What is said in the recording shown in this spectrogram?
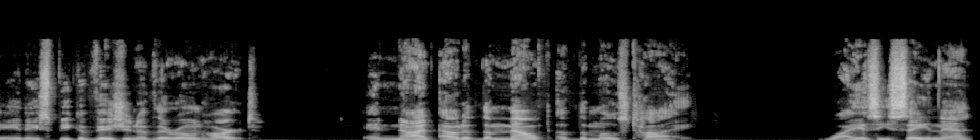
Okay, they speak a vision of their own heart and not out of the mouth of the Most High. Why is he saying that?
